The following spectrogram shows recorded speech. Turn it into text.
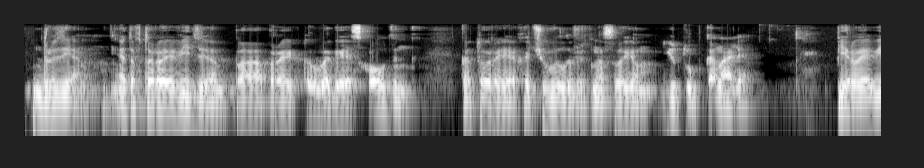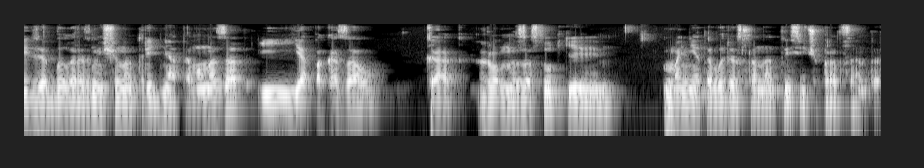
Друзья, это второе видео по проекту VGS Holding, которое я хочу выложить на своем YouTube канале. Первое видео было размещено три дня тому назад, и я показал, как ровно за сутки монета выросла на 1000%.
